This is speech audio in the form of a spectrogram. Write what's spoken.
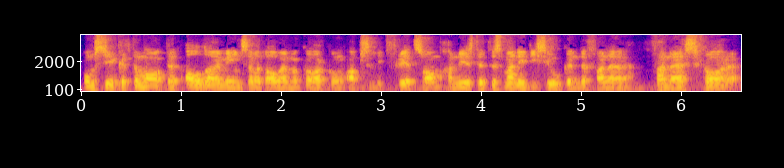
om seker te maak dat al daai mense wat al bymekaar kom absoluut vreedsaam gaan wees. Dit is maar net die sielkunde van 'n van 'n skare.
